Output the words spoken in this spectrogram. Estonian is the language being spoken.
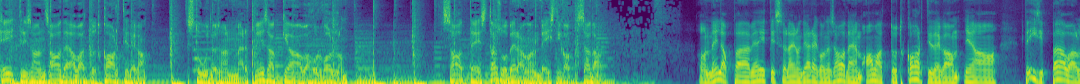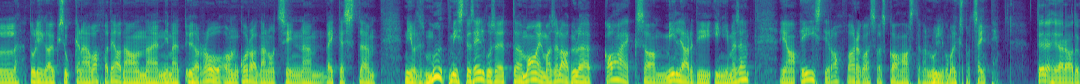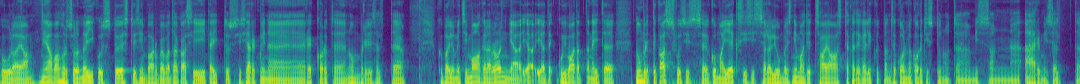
eetris on saade avatud kaartidega. stuudios on Märt Meesak ja Vahur Kollom. saate eest tasub erakond Eesti kakssada on neljapäev ja eetrisse läinud järjekordne saade avatud kaartidega ja teisipäeval tuli ka üks sihukene vahva teadaanne, nimelt ÜRO on korraldanud siin äh, väikest äh, nii-öelda mõõtmist ja selgus, et maailmas elab üle kaheksa miljardi inimese ja Eesti rahvaarv kasvas ka aastaga null koma üks protsenti tere, hea raadiokuulaja, ja Vahur, sul on õigus, tõesti siin paar päeva tagasi täitus siis järgmine rekord numbriliselt. kui palju meid siin maakeral on ja, ja, ja kui vaadata neid numbrite kasvu, siis kui ma ei eksi, siis seal oli umbes niimoodi, et saja aastaga tegelikult on see kolmekordistunud, mis on äärmiselt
